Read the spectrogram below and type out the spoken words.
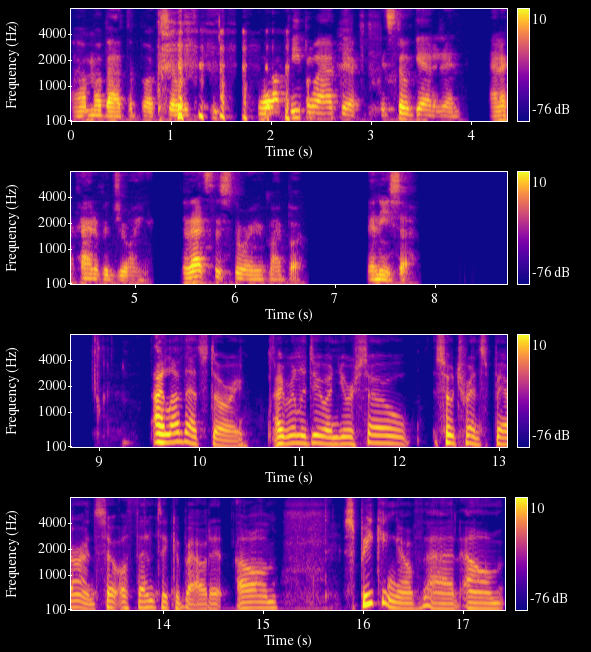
um, about the book. So there are people out there that still get it and, and are kind of enjoying it. So that's the story of my book, Denisa. I love that story. I really do. And you're so so transparent, so authentic about it. Um, speaking of that, um,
